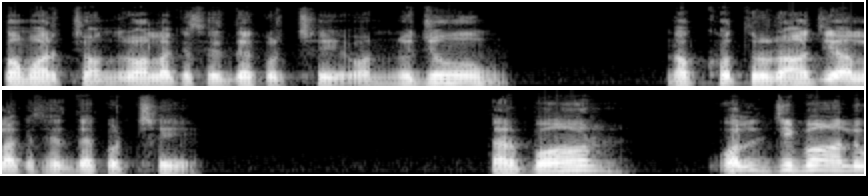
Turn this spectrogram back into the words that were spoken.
কমার চন্দ্র আল্লাহকে সেজদা করছে অন্নজুম নক্ষত্র রাজি আল্লাহকে সেজদা করছে। তারপর অল জীবা আলু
